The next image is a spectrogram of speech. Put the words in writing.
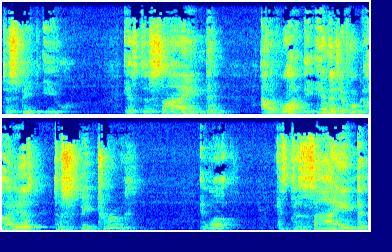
to speak evil. It's designed out of what? The image of who God is to speak truth in love. It's designed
